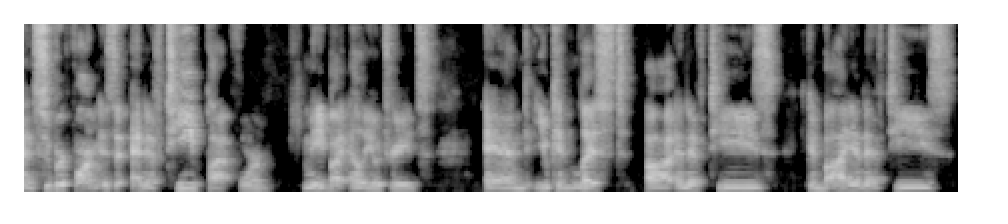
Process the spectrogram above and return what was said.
And Superfarm is an NFT platform made by Elio Trades, and you can list uh, NFTs, you can buy NFTs.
